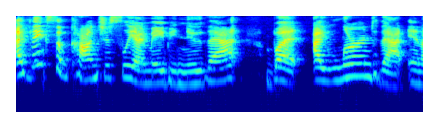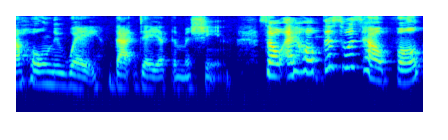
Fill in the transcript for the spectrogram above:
I think subconsciously I maybe knew that, but I learned that in a whole new way that day at the machine. So I hope this was helpful.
